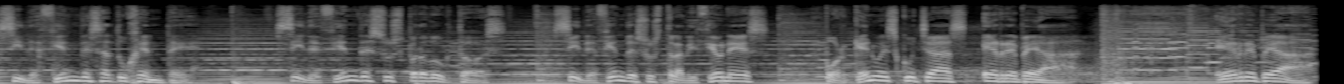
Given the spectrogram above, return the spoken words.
si defiendes a tu gente, si defiendes sus productos, si defiendes sus tradiciones, ¿por qué no escuchas RPA? RPA,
